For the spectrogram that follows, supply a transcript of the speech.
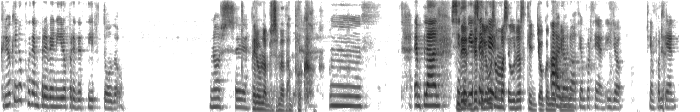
Creo que no pueden prevenir o predecir todo. No sé. Pero una persona tampoco. Mm, en plan, si De tuviesen desde luego son que más seguros que yo Ah, no, no, 100%, y yo, Ya. 100%,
